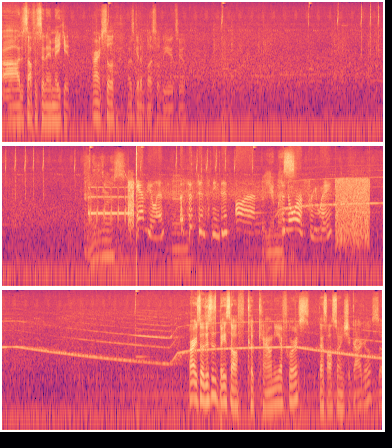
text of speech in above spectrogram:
Ah, this officer didn't make it. All right, so let's get a bus over here too. Needed on The EMS. Senora Freeway. All right, so this is based off Cook County, of course. That's also in Chicago. So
